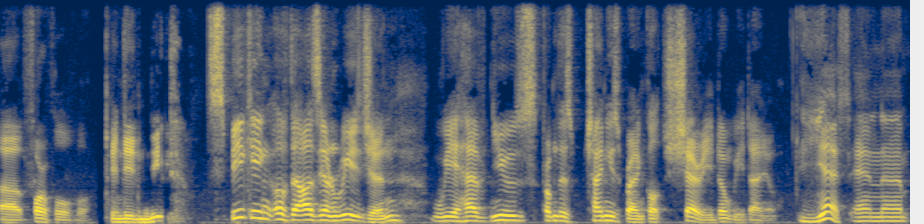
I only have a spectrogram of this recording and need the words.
uh, for Volvo. Indeed, indeed. Speaking of the ASEAN region, we have news from this Chinese brand called Chery, don't we, Daniel? Yes, and um,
